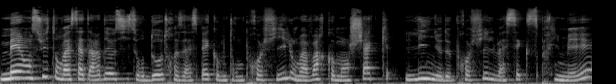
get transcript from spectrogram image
Mais ensuite, on va s'attarder aussi sur d'autres aspects comme ton profil. On va voir comment chaque ligne de profil va s'exprimer euh,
